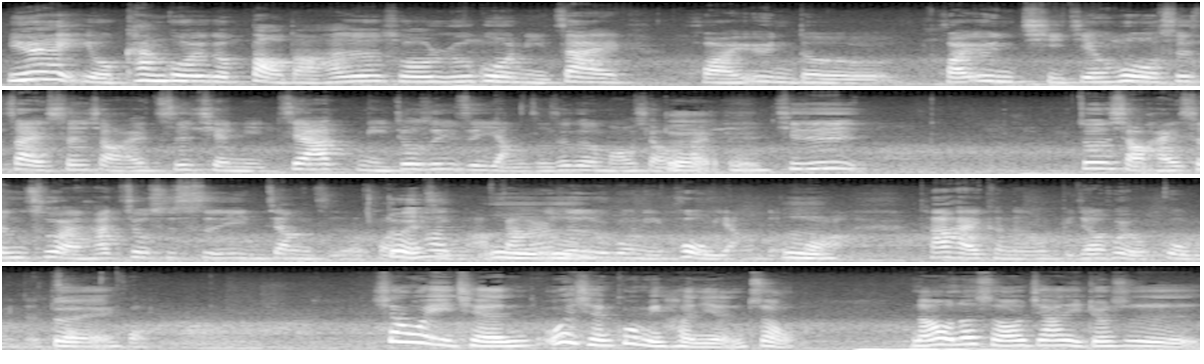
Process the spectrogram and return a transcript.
因为有看过一个报道，他就是说，如果你在怀孕的怀孕期间，或者是在生小孩之前，你家你就是一直养着这个毛小孩，嗯、其实就是小孩生出来，他就是适应这样子的环境嘛。反而是如果你后养的话，他、嗯、还可能比较会有过敏的状况。像我以前，我以前过敏很严重，然后我那时候家里就是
